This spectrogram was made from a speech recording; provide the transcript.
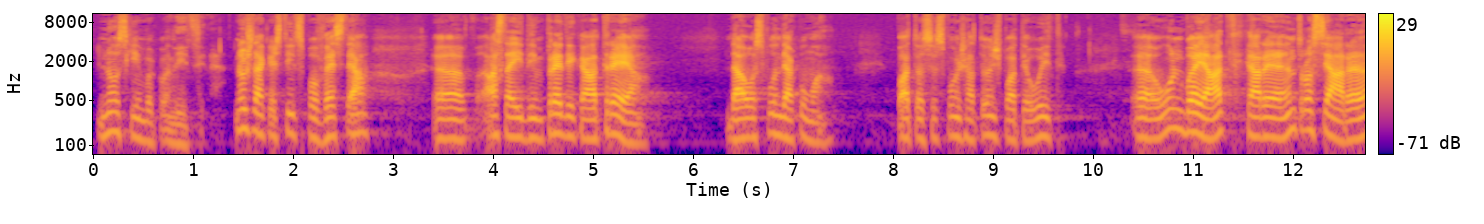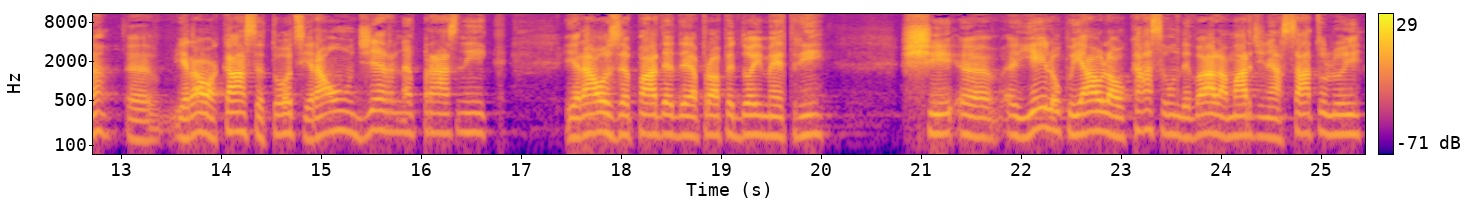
Nu schimbă condițiile. Nu știu dacă știți povestea, uh, asta e din predica a treia, dar o spun de acum. Poate o să spun și atunci, poate uit. Uh, un băiat care într-o seară uh, erau acasă toți, era un gernă praznic, era o zăpadă de aproape 2 metri și uh, ei locuiau la o casă undeva la marginea satului,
